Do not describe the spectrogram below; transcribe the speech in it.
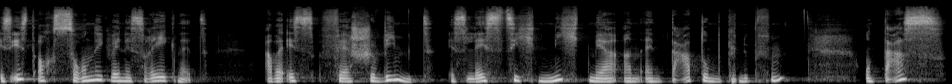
Es ist auch sonnig, wenn es regnet, aber es verschwimmt, es lässt sich nicht mehr an ein Datum knüpfen und das,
